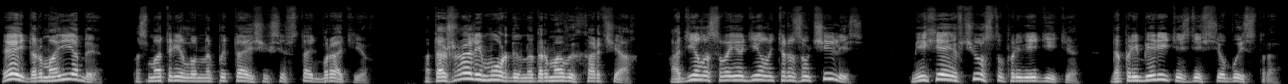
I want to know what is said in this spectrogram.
Эй, дармоеды! Посмотрел он на пытающихся встать братьев. Отожрали морды на дармовых харчах, а дело свое делать разучились? Михеев чувство приведите, да приберите здесь все быстро.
